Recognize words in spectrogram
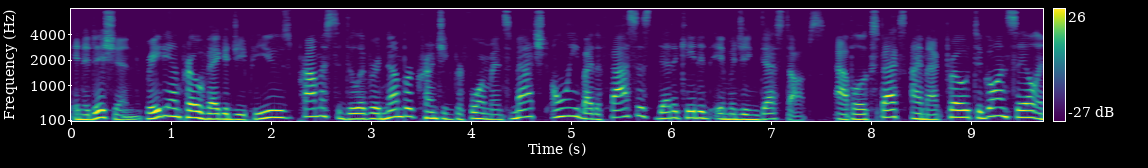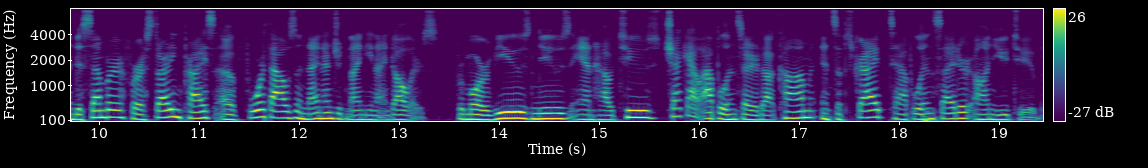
In addition, Radeon Pro Vega GPUs promise to deliver number crunching performance matched only by the fastest dedicated imaging desktops. Apple expects iMac Pro to go on sale in December for a starting price of $4,999. For more reviews, news, and how to's, check out AppleInsider.com and subscribe to Apple Insider on YouTube.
